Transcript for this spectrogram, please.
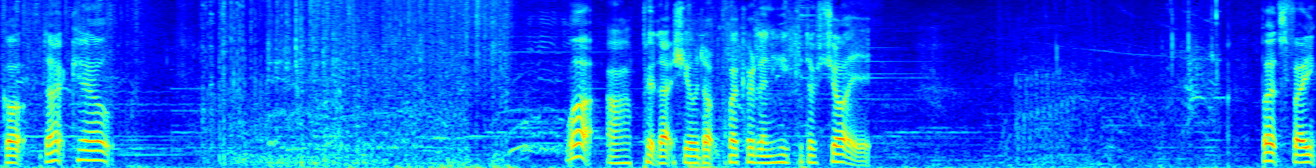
Got that kill. What? I oh, put that shield up quicker than he could have shot it. But it's fine.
